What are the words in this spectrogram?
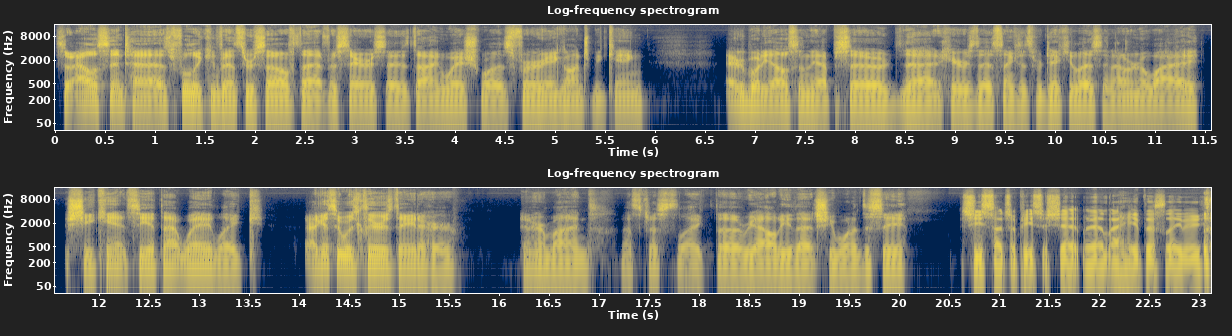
so Alicent has fully convinced herself that Viserys' dying wish was for Aegon to be king. Everybody else in the episode that hears this thinks it's ridiculous, and I don't know why she can't see it that way. Like, I guess it was clear as day to her in her mind. That's just like the reality that she wanted to see. She's such a piece of shit, man. I hate this lady.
